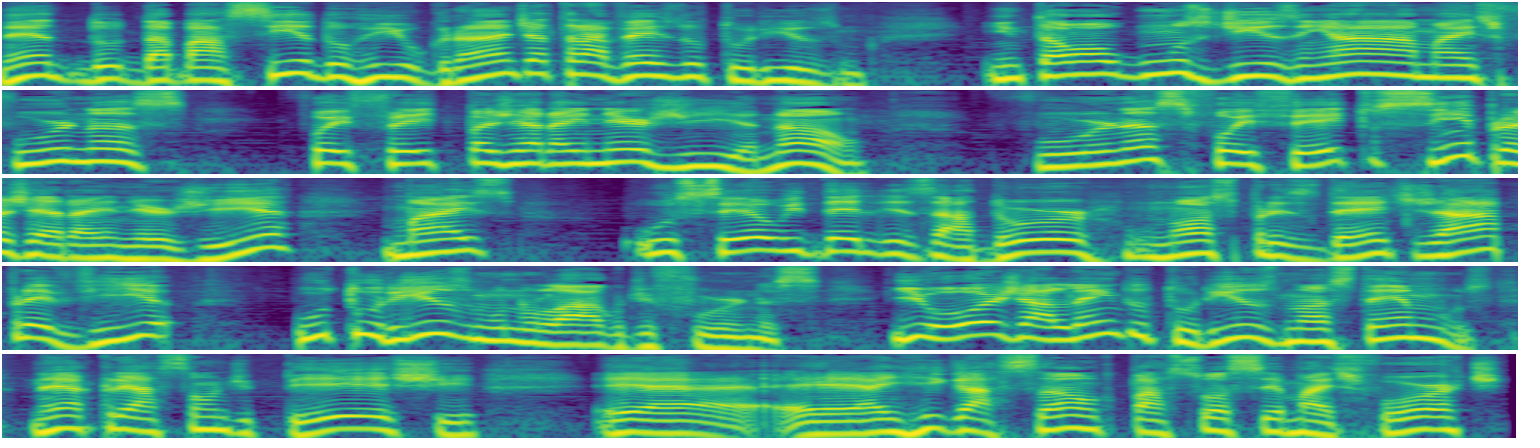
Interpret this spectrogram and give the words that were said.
né, do, da bacia do Rio Grande através do turismo. Então alguns dizem, ah, mas Furnas foi feito para gerar energia. Não, Furnas foi feito sim para gerar energia, mas o seu idealizador, o nosso presidente, já previa o turismo no Lago de Furnas. E hoje, além do turismo, nós temos né, a criação de peixe, é, é, a irrigação que passou a ser mais forte.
